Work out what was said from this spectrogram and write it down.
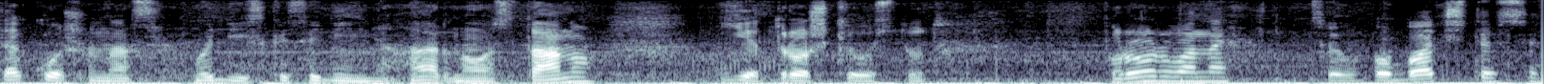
Також у нас водійське сидіння гарного стану. Є трошки ось тут прорване, це ви побачите все.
